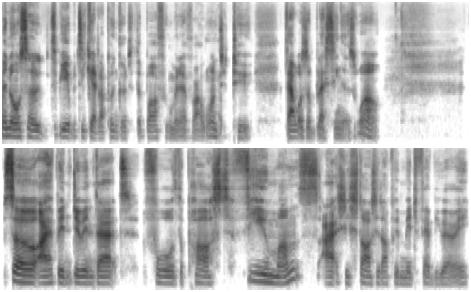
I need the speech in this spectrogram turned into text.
And also to be able to get up and go to the bathroom whenever I wanted to, that was a blessing as well. So I've been doing that for the past few months. I actually started up in mid February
